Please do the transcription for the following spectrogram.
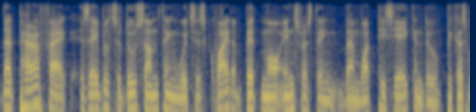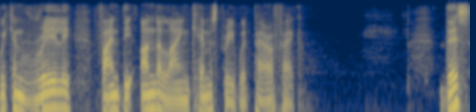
that Parafac is able to do something which is quite a bit more interesting than what PCA can do because we can really find the underlying chemistry with Parafag. This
